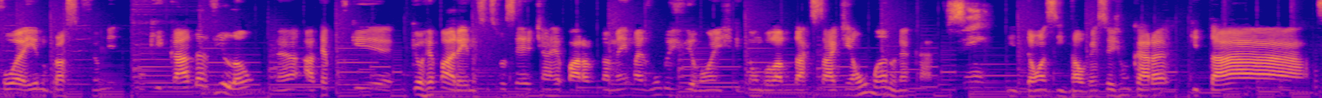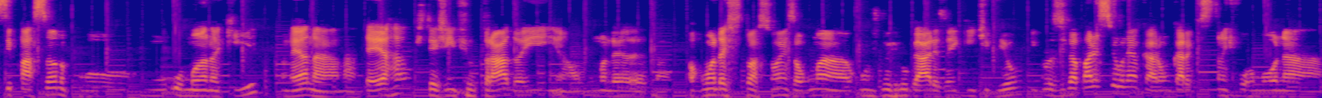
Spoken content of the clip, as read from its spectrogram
for aí no próximo filme, o que cada vilão, né? Até porque o que eu reparei, não sei se você tinha reparado também, mas um dos vilões que estão do lado do Darkseid é um humano, né, cara? Sim. Então, assim, talvez seja um cara que tá se passando por humano aqui, né, na, na Terra, esteja infiltrado aí em alguma, da, alguma das situações, alguma, alguns dos lugares aí que a gente viu. Inclusive apareceu, né, cara, um cara que se transformou na,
